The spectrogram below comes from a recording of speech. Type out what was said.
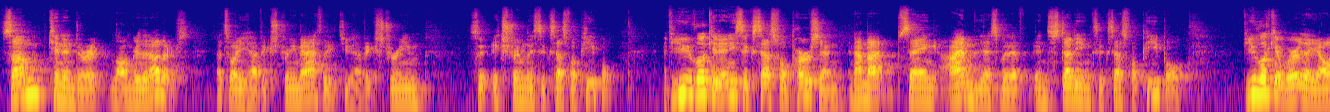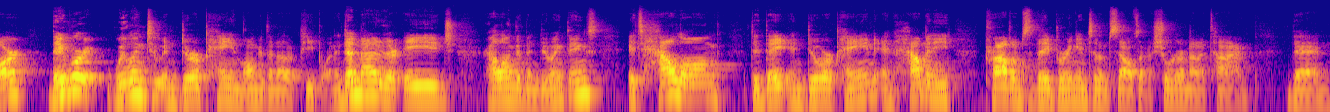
some can endure it longer than others. That's why you have extreme athletes, you have extreme extremely successful people. If you look at any successful person, and I'm not saying I'm this, but in studying successful people, if you look at where they are, they were willing to endure pain longer than other people. And it doesn't matter their age or how long they've been doing things, it's how long did they endure pain and how many problems did they bring into themselves in a shorter amount of time than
